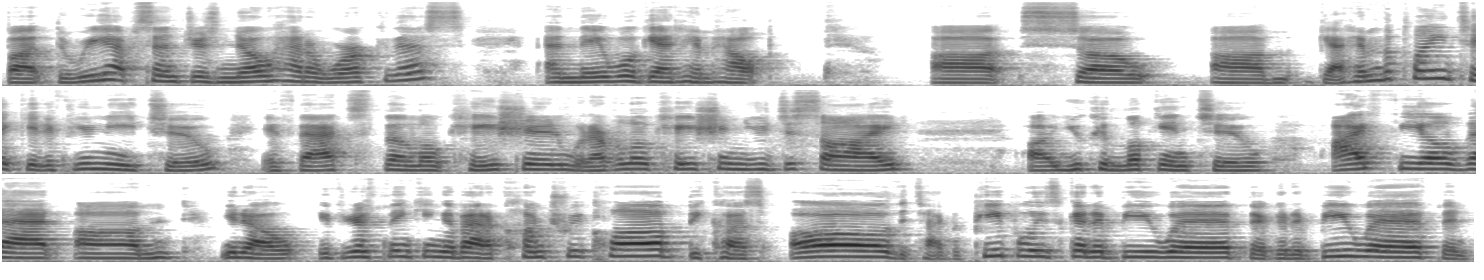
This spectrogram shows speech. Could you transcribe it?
But the rehab centers know how to work this and they will get him help. Uh, so um, get him the plane ticket if you need to. If that's the location, whatever location you decide, uh, you can look into. I feel that, um, you know, if you're thinking about a country club because, oh, the type of people he's going to be with, they're going to be with, and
